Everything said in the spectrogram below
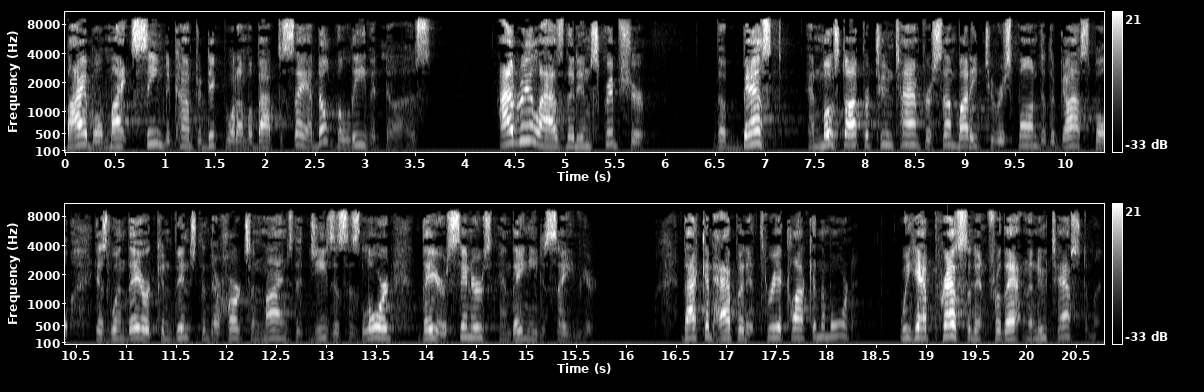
Bible might seem to contradict what I'm about to say. I don't believe it does. I realize that in Scripture, the best and most opportune time for somebody to respond to the gospel is when they are convinced in their hearts and minds that Jesus is Lord, they are sinners, and they need a Savior. That can happen at 3 o'clock in the morning. We have precedent for that in the New Testament.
